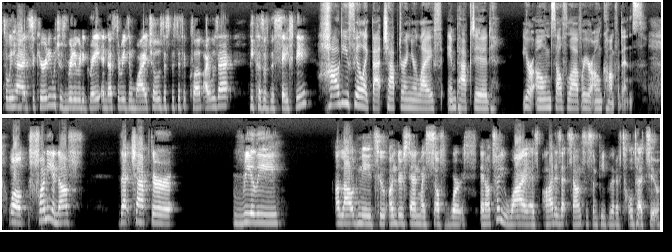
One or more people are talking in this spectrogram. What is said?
So we had security, which was really, really great, and that's the reason why I chose the specific club I was at because of the safety. How do you feel like that chapter in your life impacted your own self love or your own confidence? Well, funny enough, that chapter really allowed me to understand my self worth. And I'll tell you why, as odd as that sounds to some people that I've told that to.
